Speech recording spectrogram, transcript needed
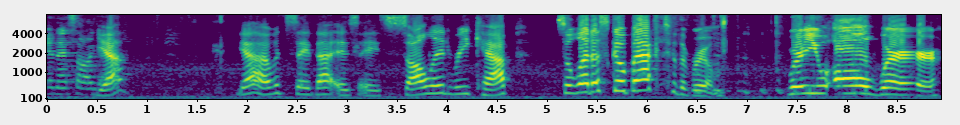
And that's all I got. Yeah. Yeah, I would say that is a solid recap. So let us go back to the room where you all were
